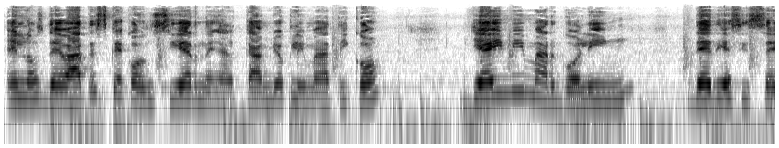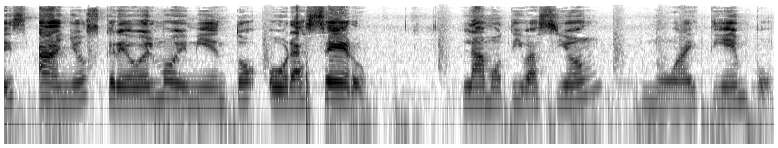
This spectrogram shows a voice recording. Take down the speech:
en los debates que conciernen al cambio climático, Jamie Margolin de 16 años creó el movimiento Hora Cero. La motivación, no hay tiempo.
